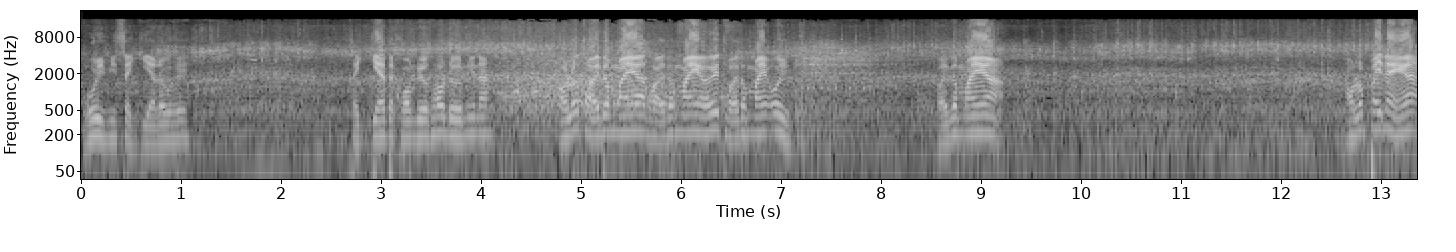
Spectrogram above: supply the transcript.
โอ้ยมีใส่เกียร์แล้วเฮ้ยใส่เกียร์แต่ความเร็วเท่าเดิมนี่นะเอาแล้วถอยทำไมอะถอยทำไมเฮ้ยถอยทำไมโอ้ยถอยทำไมอะเอาแล้วไปไหนอะ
